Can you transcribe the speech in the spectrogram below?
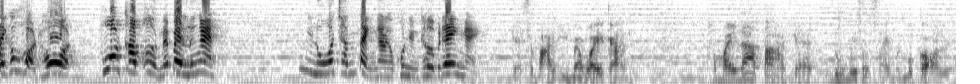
อะไรก็ขอโทษ พูดคำอื่นไม่เป็นหรือไง ไม่รู้ว่าฉันแต่งงานกับคนอย่างเธอไปได้ยังไง แกสบายดีไหมไว้กันทำไมหน้าตาแกดูไม่สดใสเหมือนเมื่อก่อนเลย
